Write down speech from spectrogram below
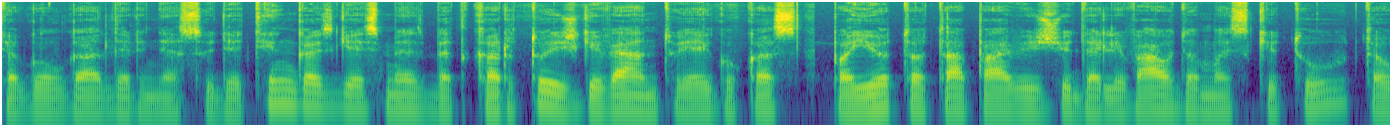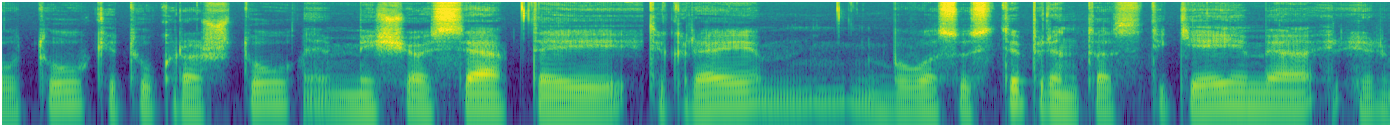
tegul gal ir nesudėtingas giesmės, bet kartu išgyventų, jeigu kas pajuto tą pavyzdžiui dalyvaudamas kitų tautų, kitų kraštų mišiose, tai tikrai buvo sustiprintas tikėjime ir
